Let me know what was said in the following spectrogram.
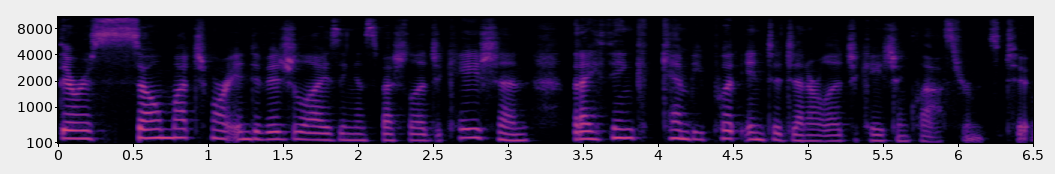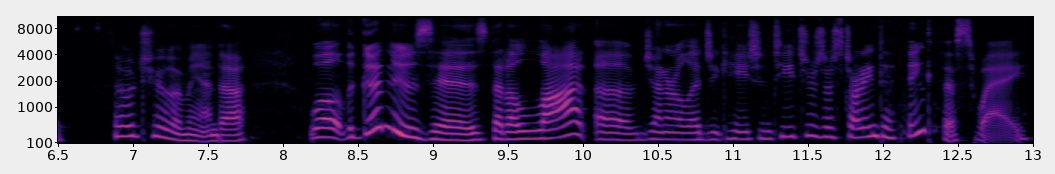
There is so much more individualizing in special education that I think can be put into general education classrooms too. So true, Amanda. Well, the good news is that a lot of general education teachers are starting to think this way.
